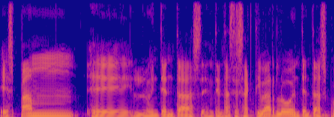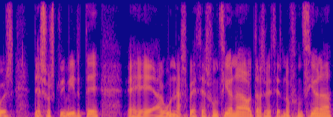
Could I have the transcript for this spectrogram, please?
spam, eh, lo intentas, intentas desactivarlo, intentas pues desuscribirte, eh, algunas veces funciona, otras veces no funciona,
